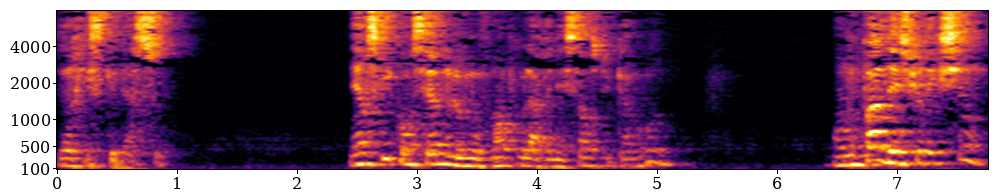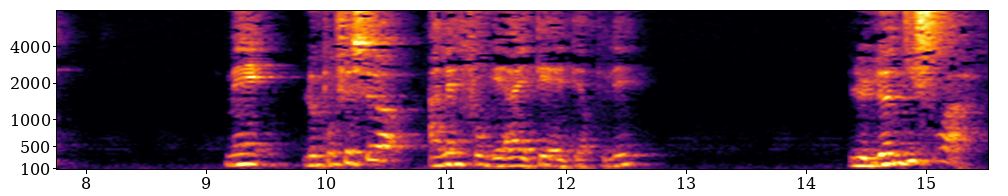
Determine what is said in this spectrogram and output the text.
d'un risque d'assaut. Et en ce qui concerne le mouvement pour la renaissance du Cameroun, on nous parle d'insurrection. Mais le professeur Alain Fauguet a été interpellé le lundi soir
